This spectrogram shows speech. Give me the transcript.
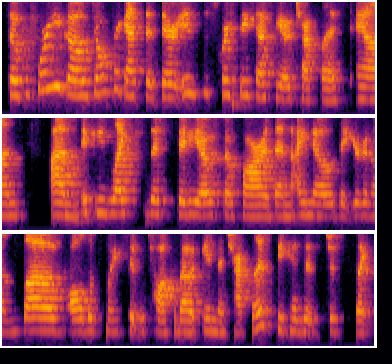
So before you go, don't forget that there is the Squarespace SEO checklist. And um, if you liked this video so far, then I know that you're going to love all the points that we talk about in the checklist because it's just like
